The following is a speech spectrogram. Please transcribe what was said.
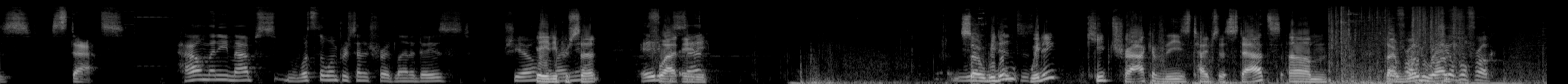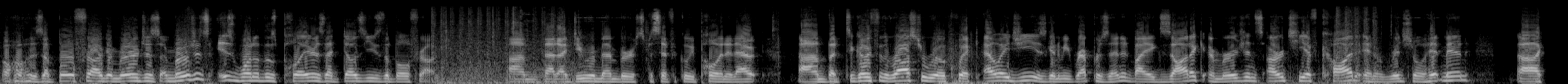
is stats. How many maps? What's the win percentage for Atlanta Dazed, Shio? Eighty percent, flat eighty. So we didn't we didn't keep track of these types of stats. Um, but I would love. Bullfrog. Oh, there's a bullfrog emergence. Emergence is one of those players that does use the bullfrog. Um, that I do remember specifically pulling it out. Um, but to go through the roster real quick, LAG is going to be represented by Exotic, Emergence, RTF COD, and Original Hitman. Uh,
